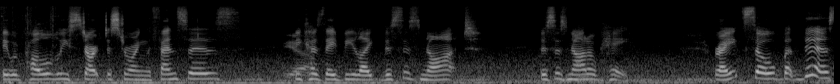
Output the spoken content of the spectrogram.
They would probably start destroying the fences Yeah. because they'd be like, this is not, this is not okay. Right? So, but this,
